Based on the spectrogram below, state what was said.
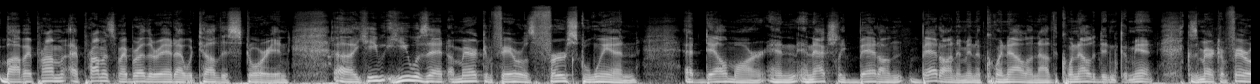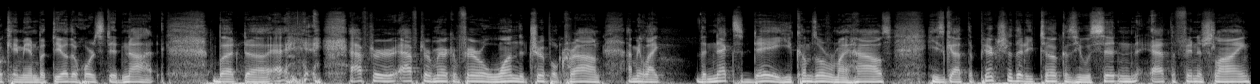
Bob, I, prom- I promised my brother Ed I would tell this story, and uh, he he was at American Pharoah's first win at Del Mar, and, and actually bet on bet on him in a Quinella. Now the Quinella didn't come in because American Pharoah came in, but the other horse did not. But uh, after after American Pharoah won the Triple Crown, I mean, like the next day he comes over my house. He's got the picture that he took as he was sitting at the finish line.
